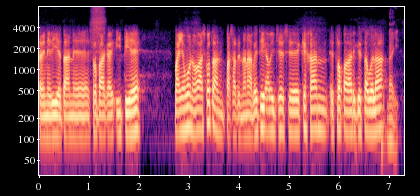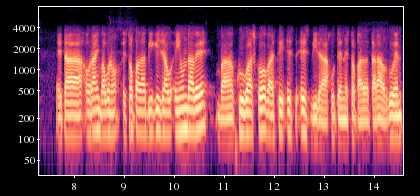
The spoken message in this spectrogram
trainerietan e, estropadak itie, Baina, bueno, askotan pasaten dana. Beti gabiltzez eh, kejan estropadarik ez dauela. Bai. Eta orain, ba, bueno, estropada bigiz hau egon dabe, ba, klubo asko, ba, ez, ez, ez dira juten estropadatara. Orduen,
